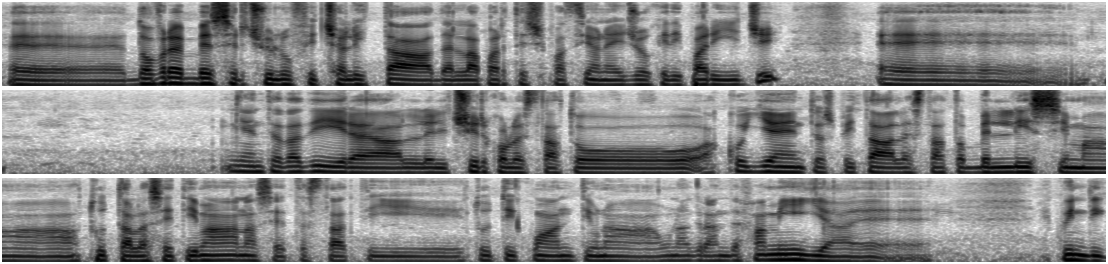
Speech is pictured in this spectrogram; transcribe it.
eh, dovrebbe esserci l'ufficialità della partecipazione ai giochi di Parigi. Eh, niente da dire, il circolo è stato accogliente, ospitale, è stata bellissima tutta la settimana, siete stati tutti quanti una, una grande famiglia e, e, quindi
